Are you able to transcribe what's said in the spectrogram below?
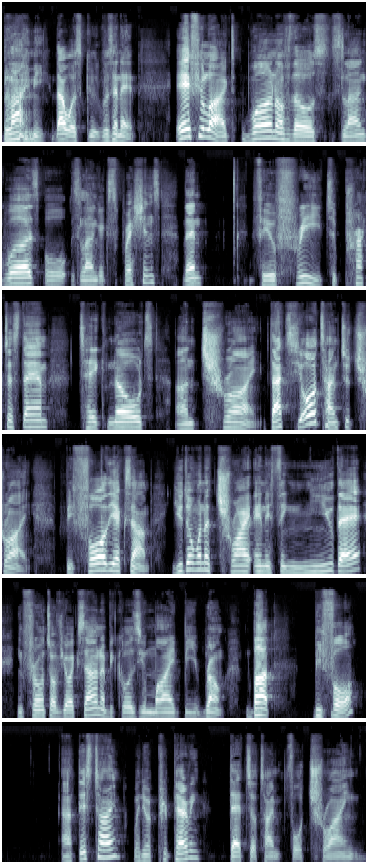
blimey, that was good, wasn't it? If you liked one of those slang words or slang expressions, then feel free to practice them, take notes, and try. That's your time to try before the exam. You don't want to try anything new there in front of your examiner because you might be wrong. But before, at this time, when you're preparing, that's your time for trying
